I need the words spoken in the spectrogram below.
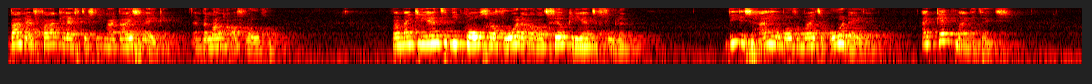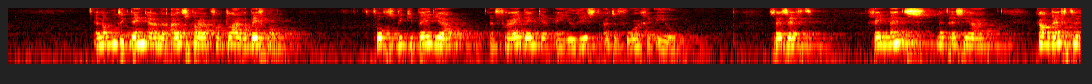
waren er vaak rechters die mij wijs leken en belangen afwogen. Maar mijn cliënte Nicole gaf woorden aan wat veel cliënten voelen. Wie is hij om over mij te oordelen? Hij kent mij niet eens. En dan moet ik denken aan een uitspraak van Clara Wegman. Volgens Wikipedia een vrijdenker en jurist uit de vorige eeuw. Zij zegt: Geen mens met SCH kan rechter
